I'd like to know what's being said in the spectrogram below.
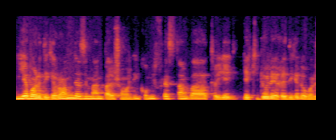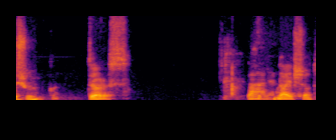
یه بار دیگه را میندازیم. من برای شما لینک رو میفرستم و تا یکی دو دقیقه دیگه دوباره شروع می‌کنم درست. بله. live شد.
